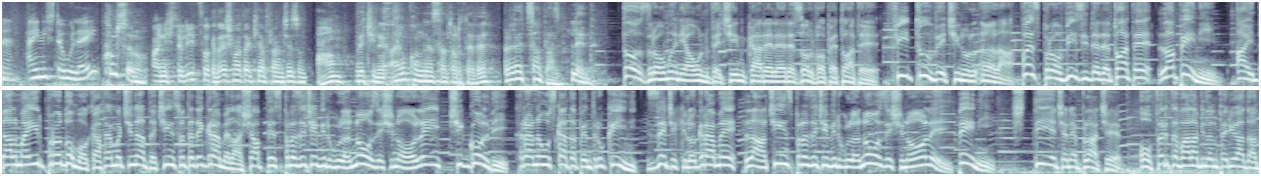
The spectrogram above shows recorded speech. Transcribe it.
vecine! Ai niște ulei? Cum să nu? Ai niște liță? Că dai și mă tachia franceză. Am. Vecine, ai un condensator TV? LED sau plasmă? LED. Toți românii au un vecin care le rezolvă pe toate. Fii tu vecinul ăla. Fă-ți provizii de toate la Penny. Ai Dalmair Prodomo, cafea măcinată 500 de grame la 17,99 lei și Goldi, hrană uscată pentru câini 10 kg la 15,99 lei. Penny știe ce ne place. Ofertă valabilă în perioada 24-30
